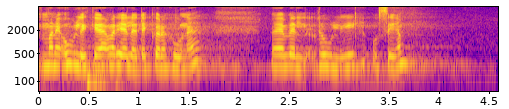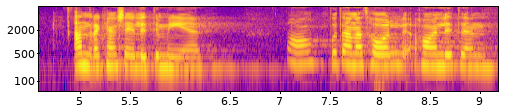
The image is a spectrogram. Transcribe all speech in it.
man är olika vad det gäller dekorationer, men är väldigt rolig att se. Andra kanske är lite mer, ja, på ett annat håll, har en liten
